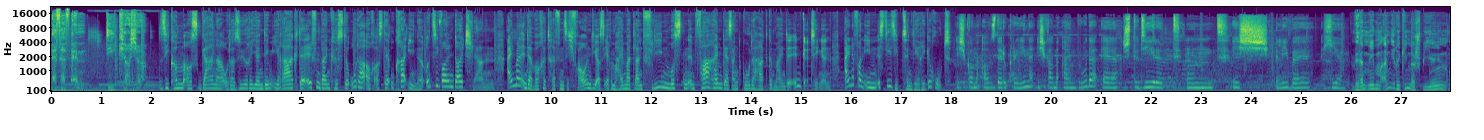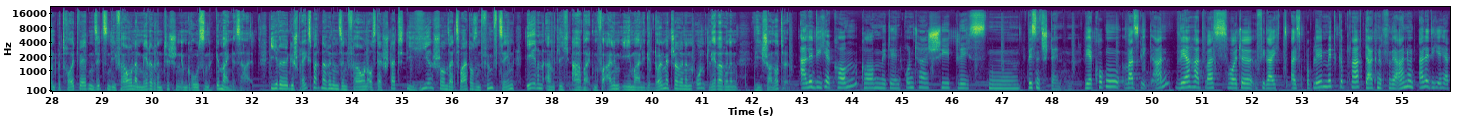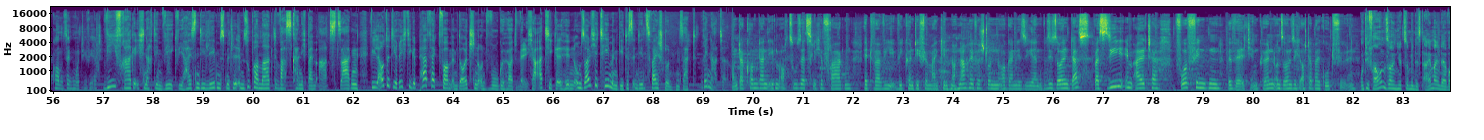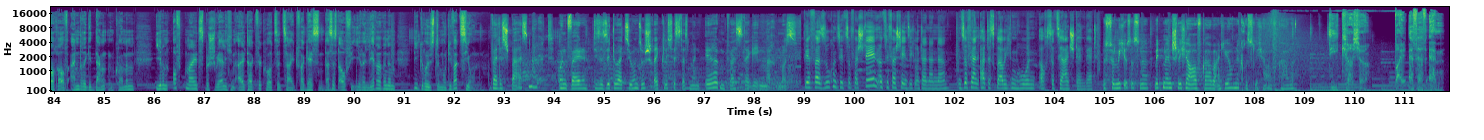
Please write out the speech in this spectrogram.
FFN, die Kirche. Sie kommen aus Ghana oder Syrien, dem Irak, der Elfenbeinküste oder auch aus der Ukraine und sie wollen Deutsch lernen. Einmal in der Woche treffen sich Frauen, die aus ihrem Heimatland fliehen mussten, im Pfarrheim der St. Godehard-Gemeinde in Göttingen. Eine von ihnen ist die 17-jährige Ruth. Ich komme aus der Ukraine. Ich habe einen Bruder, er studiert und ich liebe hier. Während nebenan ihre Kinder spielen und betreut werden, sitzen die Frauen an mehreren Tischen im großen Gemeindesaal. Ihre Gesprächspartnerinnen sind Frauen aus der Stadt, die hier schon seit 2015 ehrenamtlich arbeiten, vor allem ehemalige Dolmetscherinnen und Lehrerinnen wie Charlotte. Alle, die hier kommen, kommen mit den unterschiedlichsten Wissensständen. Wir gucken, was liegt an, wer hat was heute vielleicht als Problem mitgebracht. Da knüpfen wir an und alle, die hierher kommen, sind motiviert. Wie frage ich nach dem Weg? Wie heißen die Lebensmittel im Supermarkt? Was kann ich beim Arzt sagen? Wie lautet die richtige Perfektform im Deutschen und wo gehört welcher Artikel hin? Um solche Themen geht es in den zwei Stunden, sagt Renate. Und da kommen dann eben auch zusätzliche Fragen, etwa wie, wie könnte ich für mein Kind noch Nachhilfestunden organisieren? Sie sollen das, was Sie im Alltag vorfinden, bewältigen können und sollen sich auch dabei gut fühlen. Und die Frauen sollen hier zumindest einmal in der Woche auf andere Gedanken kommen, ihren oftmals beschwerlichen Alltag für kurze Zeit vergessen. Das ist auch für ihre Lehrerinnen die größte Motivation. Weil es Spaß macht und weil diese Situation so schrecklich ist, dass man irgendwas dagegen machen muss. Wir versuchen sie zu verstehen und sie verstehen sich untereinander. Insofern hat es, glaube ich, einen hohen auch sozialen Stellenwert. Für mich ist es eine mitmenschliche Aufgabe, eigentlich auch eine christliche Aufgabe. Die Kirche bei FFN.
